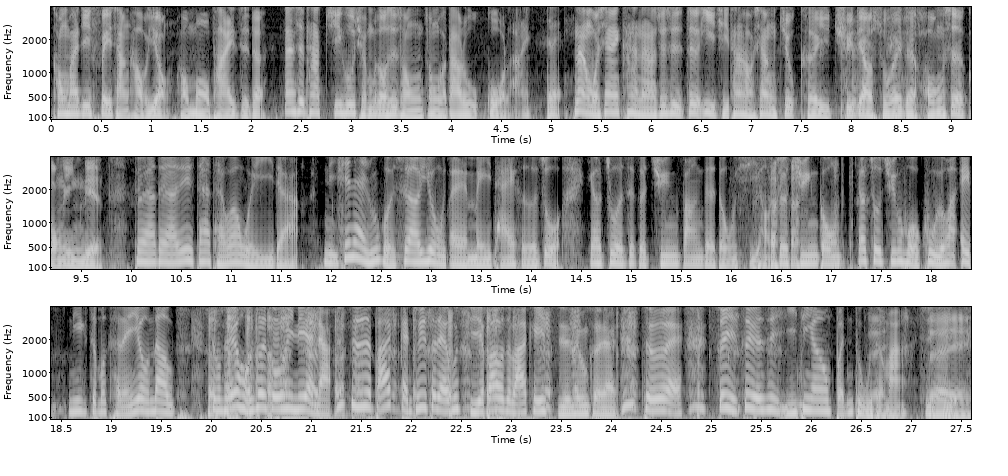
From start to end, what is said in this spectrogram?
空拍机非常好用哦，某牌子的，但是它几乎全部都是从中国大陆过来。对，那我现在看呢、啊，就是这个疫情它好像就可以去掉所谓的红色供应链。对啊，对啊，因为它台湾唯一的啊。你现在如果是要用诶美台合作要做这个军方的东西哈，就军工 要做军火库的话，哎，你怎么可能用到？怎么可能用红色供应链呢？就 是把它赶出去都来不及，把我都把它 K 死了，怎么可能？对不对？所以这个是一定要用本土的嘛，是不是？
